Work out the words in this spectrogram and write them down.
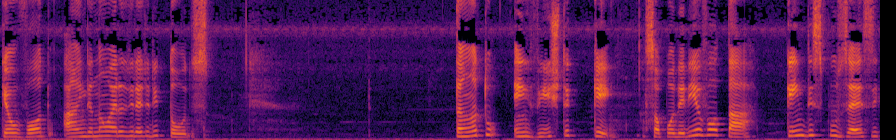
que o voto ainda não era direito de todos. tanto em vista que só poderia votar quem dispusesse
